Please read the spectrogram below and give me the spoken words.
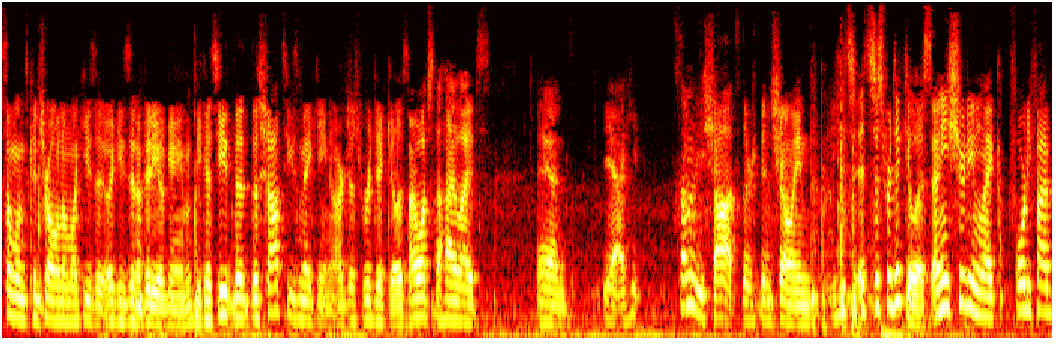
someone's controlling him like he's a, like he's in a video game because he the the shots he's making are just ridiculous. I watched the highlights and yeah, he some of these shots they've been showing he's it's just ridiculous and he's shooting like 45%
